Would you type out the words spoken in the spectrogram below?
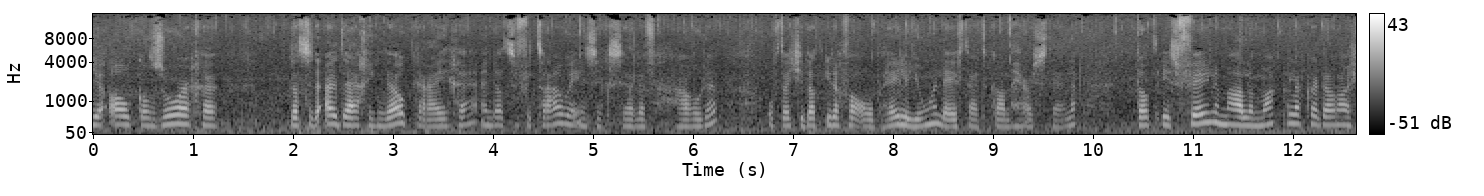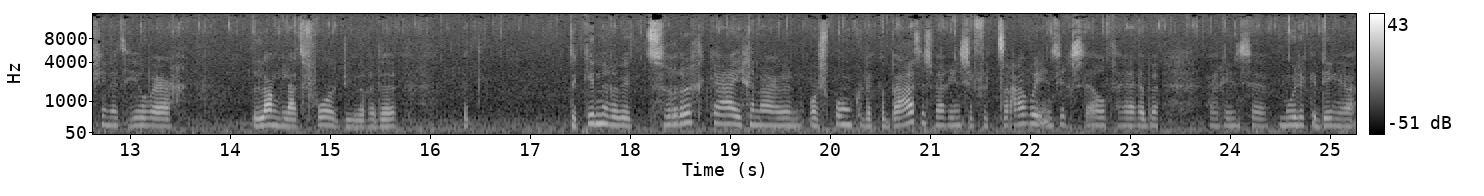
je al kan zorgen dat ze de uitdaging wel krijgen en dat ze vertrouwen in zichzelf houden, of dat je dat in ieder geval op hele jonge leeftijd kan herstellen, dat is vele malen makkelijker dan als je het heel erg lang laat voortduren. De, de kinderen weer terugkrijgen naar hun oorspronkelijke basis, waarin ze vertrouwen in zichzelf hebben, waarin ze moeilijke dingen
